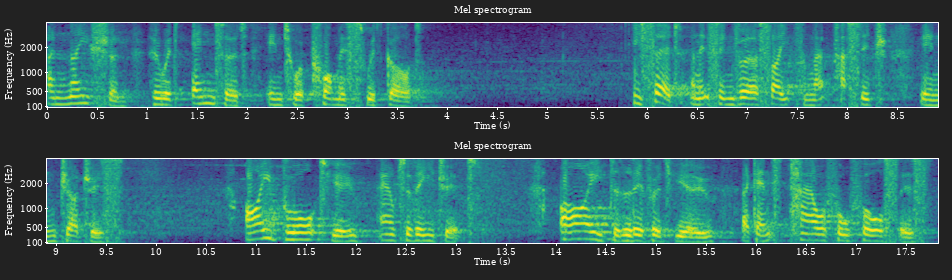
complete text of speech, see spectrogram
a nation who had entered into a promise with God. He said, and it's in verse 8 from that passage in Judges, I brought you out of Egypt. I delivered you against powerful forces.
